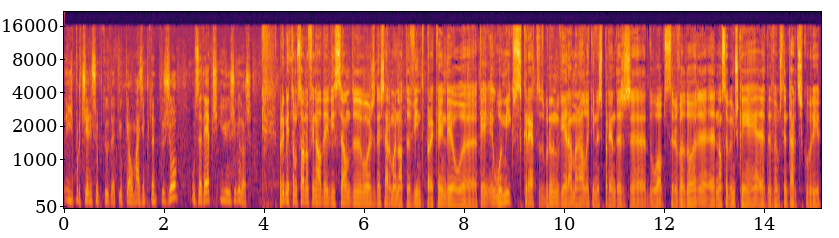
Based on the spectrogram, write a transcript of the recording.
e, e protegerem sobretudo aquilo que é o mais importante do jogo, os adeptos e os jogadores. Permitam-me só no final da edição de hoje deixar uma nota 20 para quem deu uh, quem, o amigo secreto de Bruno Vieira Amaral aqui nas prendas uh, do Observador. Uh, não sabemos quem é, vamos tentar descobrir,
